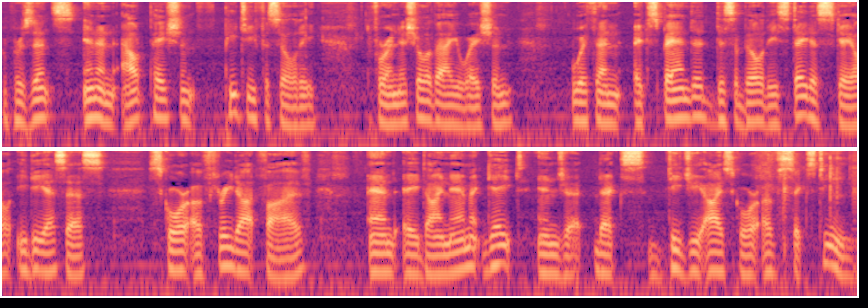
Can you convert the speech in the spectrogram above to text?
who presents in an outpatient PT facility for initial evaluation with an expanded disability status scale EDSS score of 3.5 and a dynamic gait index DGI score of 16.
